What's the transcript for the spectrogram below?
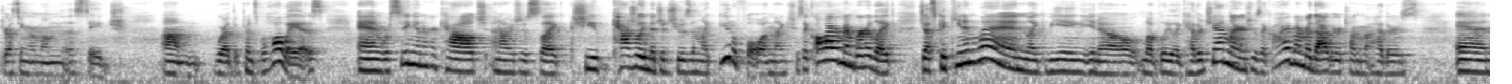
dressing room on the stage um, where the principal hallway is. And we're sitting in her couch, and I was just like, she casually mentioned she was in like Beautiful, and like she was like, oh, I remember like Jessica Keenan Wynn, like being you know lovely like Heather Chandler, and she was like, oh, I remember that we were talking about Heather's, and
